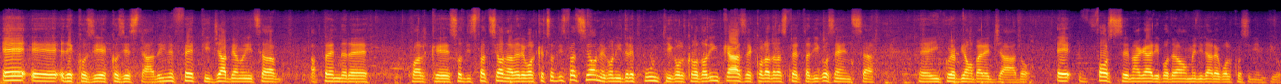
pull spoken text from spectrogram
e, e, ed è così, è così è stato. In effetti già abbiamo iniziato a prendere qualche soddisfazione, avere qualche soddisfazione con i tre punti col Crotone in casa e con la trasferta di Cosenza eh, in cui abbiamo pareggiato e forse magari potevamo meditare qualcosina in più.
